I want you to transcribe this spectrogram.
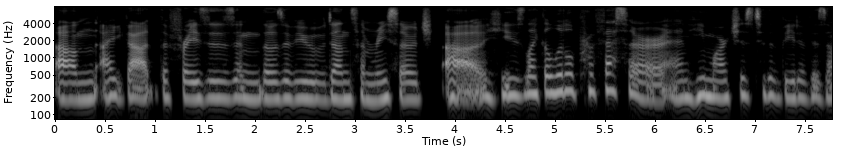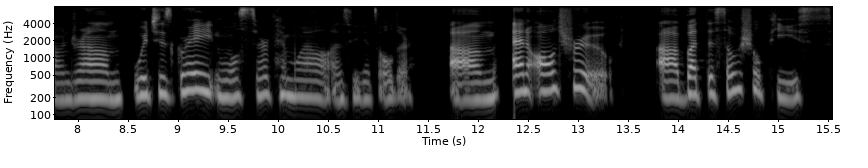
um, I got the phrases, and those of you who've done some research, uh, he's like a little professor and he marches to the beat of his own drum, which is great and will serve him well as he gets older. Um, and all true. Uh, but the social piece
